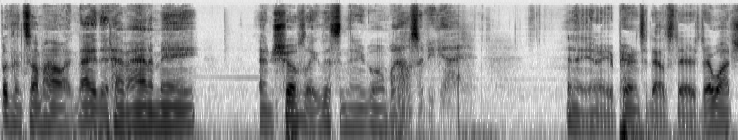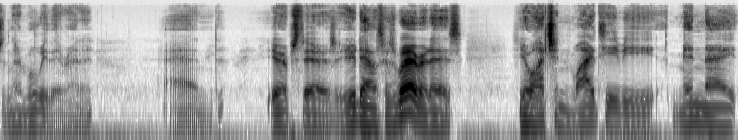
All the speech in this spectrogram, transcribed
But then somehow at night they'd have anime and shows like this, and then you're going, what else have you got? And then, you know, your parents are downstairs. They're watching their movie they rented. And you're upstairs or you're downstairs, wherever it is. You're watching YTV midnight,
